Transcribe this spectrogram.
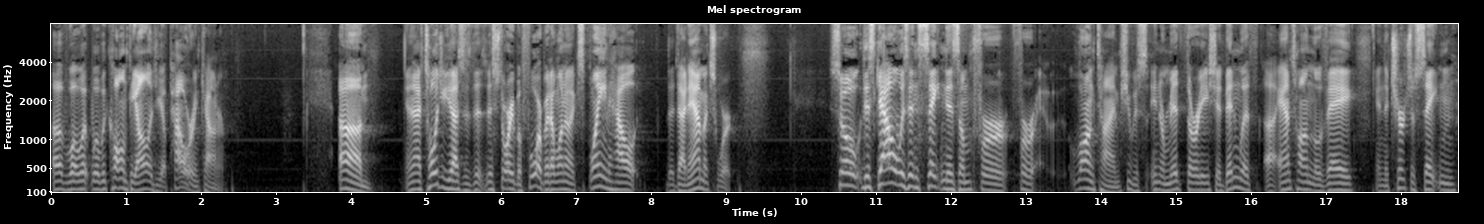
of what, what we call in theology a power encounter. Um, and I've told you guys this, this story before, but I want to explain how the dynamics work. So, this gal was in Satanism for, for a long time. She was in her mid 30s. She had been with uh, Anton LaVey in the Church of Satan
